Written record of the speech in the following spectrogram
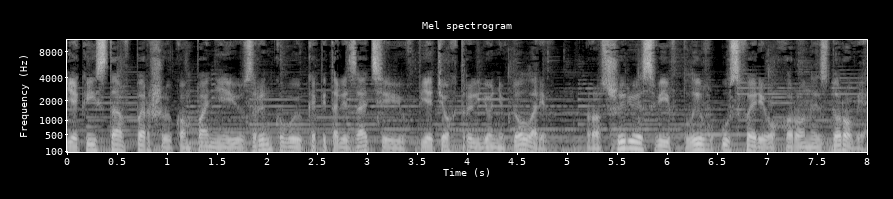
який став першою компанією з ринковою капіталізацією в 5 трильйонів доларів, розширює свій вплив у сфері охорони здоров'я.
